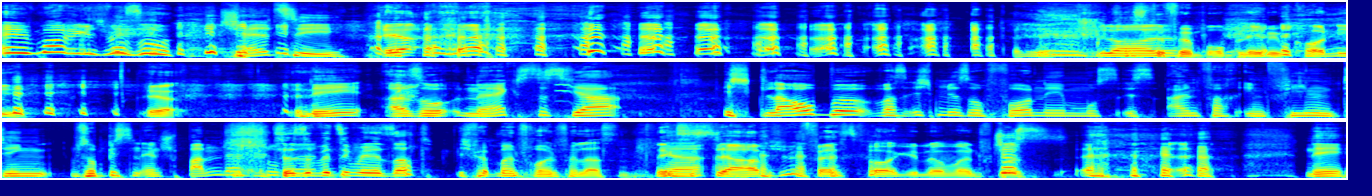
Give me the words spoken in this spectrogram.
Ey, mach ich mal so. Chelsea. Was hast du für ein Problem mit Conny? ja. Nee, also nächstes Jahr, ich glaube, was ich mir so vornehmen muss, ist einfach in vielen Dingen so ein bisschen entspannter zu Das ist so werden. witzig, wenn ihr sagt, ich werde meinen Freund verlassen. Nächstes Jahr habe ich mir fest vorgenommen, mein Freund. Tschüss. nee,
